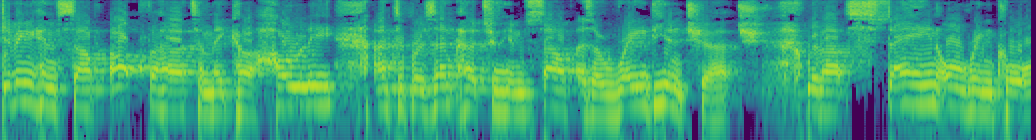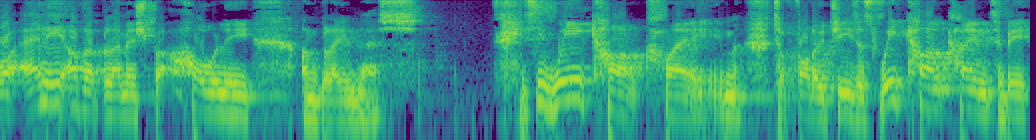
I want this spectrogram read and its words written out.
giving himself up for her to make her holy and to present her to himself as a radiant church without stain or wrinkle or any other blemish, but holy and blameless. You see, we can't claim to follow Jesus. We can't claim to be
